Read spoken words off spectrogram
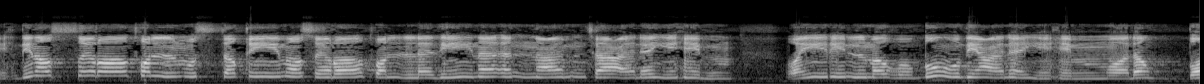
اهدنا الصراط المستقيم صراط الذين أنعمت عليهم غير المغضوب عليهم ولا الضالين.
